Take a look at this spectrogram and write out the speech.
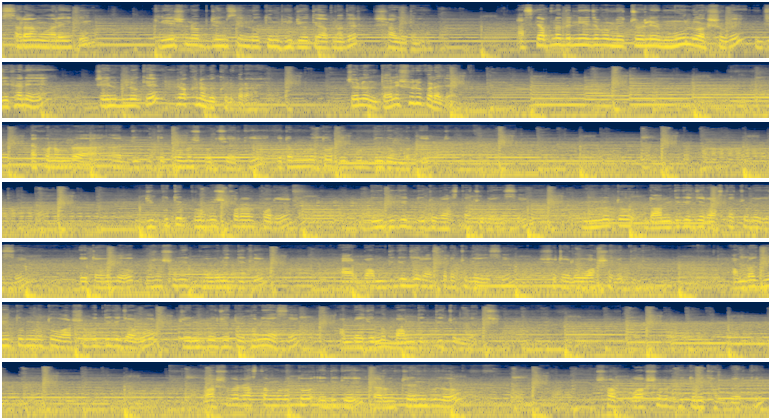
আসসালামু আলাইকুম। Creation of ড্রিমসের নতুন ভিডিওতে আপনাদের স্বাগতম। আজকে আপনাদের নিয়ে যাব মেট্রো রেলের মূল ওয়ার্কশপে যেখানে ট্রেনগুলোকে রক্ষণাবেক্ষণ করা হয়। চলুন তাহলে শুরু করা যায় এখন আমরা ডিপুতে প্রবেশ করছি আর কি। এটা মূলত ডিপুর দুই নম্বর গেট। ডিপুতে প্রবেশ করার পরে দুই দিকে দুটো রাস্তা চলে গেছে। মূলত ডান দিকে যে রাস্তা চলে গেছে, এটা হলো প্রশাসনিক ভবনের দিকে আর বাম দিকে যে রাস্তাটা চলে গেছে, সেটা হলো ওয়ার্কশপের দিকে। আমরা যেহেতু মূলত ওয়ার্কশপের দিকে যাব, ট্রেনগুলো যেহেতু ওখানেই আছে, আমরা এই জন্য বাম দিক দিয়ে চলে যাচ্ছি। ওয়ার্কশপের রাস্তা মূলত এদিকেই, কারণ ট্রেনগুলো সব ওয়ার্কশপের ভিতরে থাকবে আর কি,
